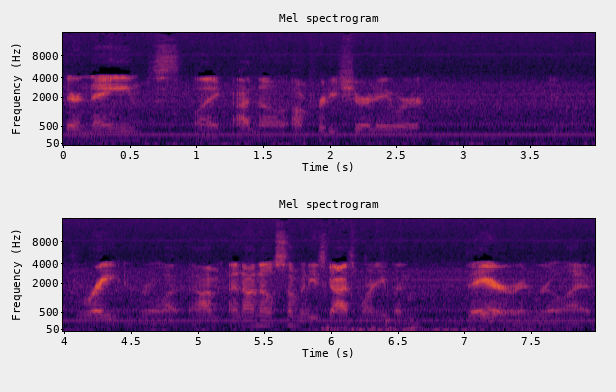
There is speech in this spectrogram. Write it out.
their names. Like I know I'm pretty sure they were you know, great in real life, I'm, and I know some of these guys weren't even there in real life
